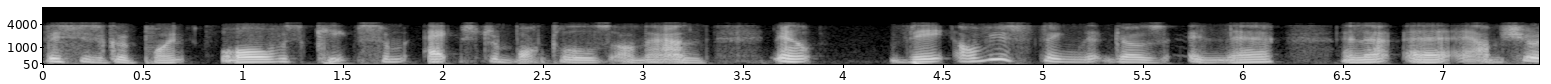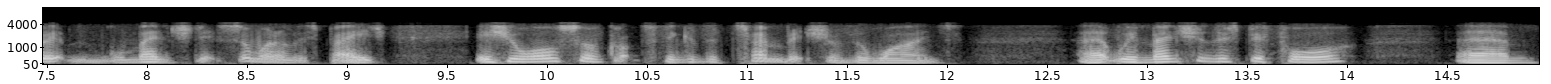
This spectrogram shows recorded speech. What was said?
this is a good point. Always keep some extra bottles on hand. Now, the obvious thing that goes in there, and uh, I'm sure it will mention it somewhere on this page, is you also have got to think of the temperature of the wines. Uh, we've mentioned this before. Um,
